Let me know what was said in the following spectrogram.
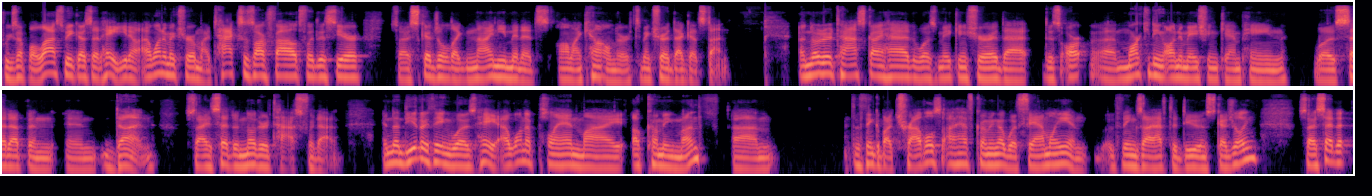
for example, last week I said, hey, you know, I want to make sure my taxes are filed for this year. So I scheduled like 90 minutes on my calendar to make sure that gets done. Another task I had was making sure that this uh, marketing automation campaign was set up and, and done. So I set another task for that. And then the other thing was, hey, I want to plan my upcoming month. Um, to think about travels I have coming up with family and things I have to do and scheduling. So I set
